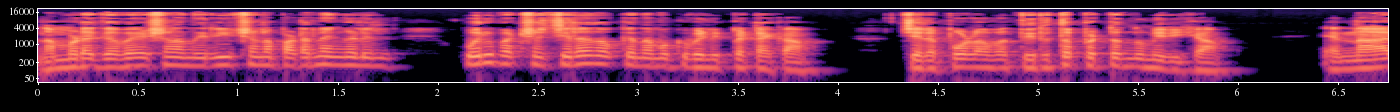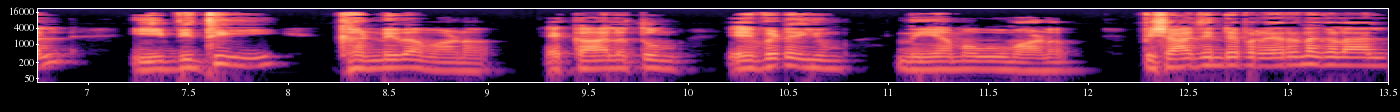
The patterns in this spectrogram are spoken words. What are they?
നമ്മുടെ ഗവേഷണ നിരീക്ഷണ പഠനങ്ങളിൽ ഒരുപക്ഷെ ചിലതൊക്കെ നമുക്ക് വെളിപ്പെട്ടേക്കാം. ചിലപ്പോൾ അവ തിരുത്തപ്പെട്ടെന്നുമിരിക്കാം. എന്നാൽ ഈ വിധി ഖണ്ഡിതമാണ്. എക്കാലത്തും എവിടെയും നിയമവുമാണ്. പിശാചിന്റെ പ്രേരണകളാൽ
